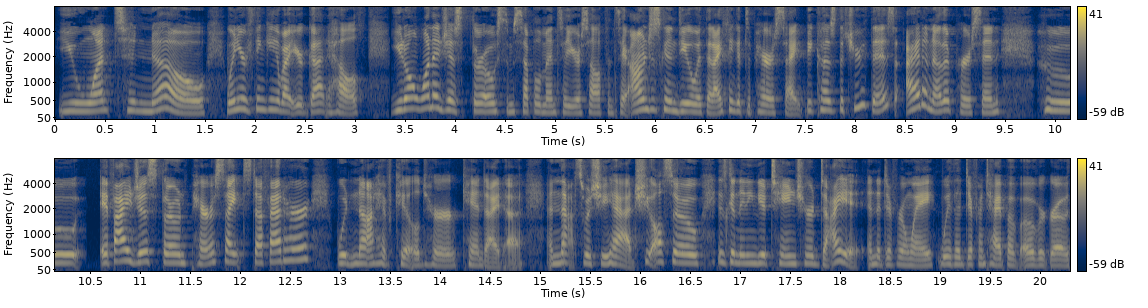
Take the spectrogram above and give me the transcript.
you want to know when you're thinking about your gut health, you don't want to just throw some supplements at yourself and say, I'm just going to deal with it. I think it's a parasite. Because the truth is, I had another person who, if I just thrown parasite stuff at her, would not have killed her candida. And that's what she had. She also is going to need to change her diet in a different way with a different type of overgrowth.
